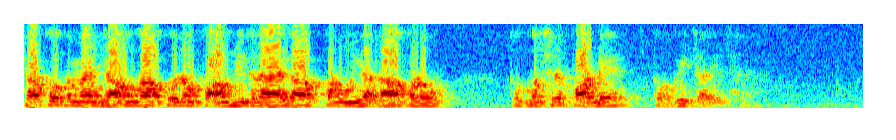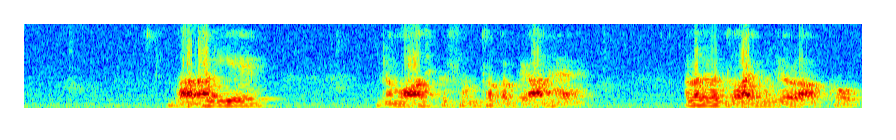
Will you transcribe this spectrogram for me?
شک ہو کہ میں جاؤں گا، کوئی نہ کام نکل آئے گا، پڑھوں یا نہ پڑھوں، تو مشرق پڑھ لے تو بھی جائز ہے۔ بہرحال یہ نماز کے سنتوں کا بیان ہے۔ الگ الگ دعائیں مجھے اور آپ کو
